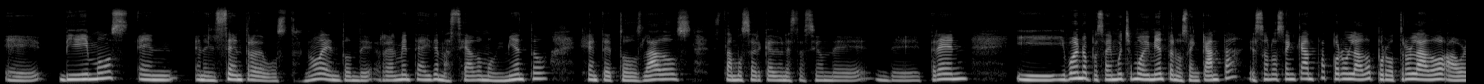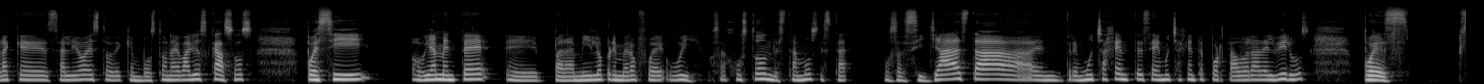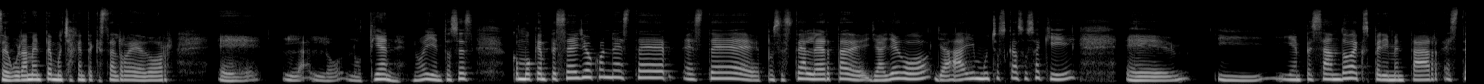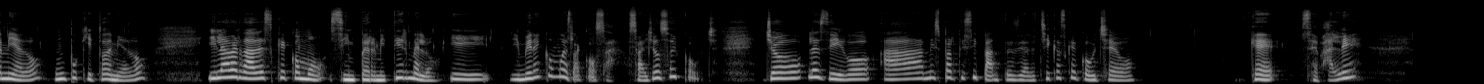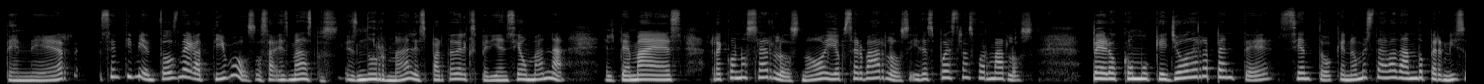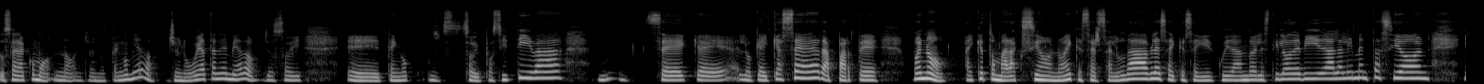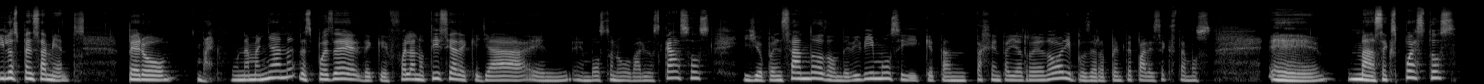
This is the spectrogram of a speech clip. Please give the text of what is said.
eh, vivimos en, en, el centro de Boston, ¿no? en donde realmente hay demasiado movimiento, gente de todos lados, estamos cerca de una estación de, de tren y, y, bueno, pues hay mucho movimiento, nos encanta, eso nos encanta por un lado, por otro lado, ahora que salió esto de que en Boston hay varios casos, pues sí obviamente eh, para mí lo primero fue, uy, o sea, justo donde estamos está, o sea, si ya está entre mucha gente, si hay mucha gente portadora del virus, pues seguramente mucha gente que está alrededor eh, lo, lo, tiene, ¿no? Y entonces como que empecé yo con este, este, pues este alerta de ya llegó, ya hay muchos casos aquí. Eh, y, y empezando a experimentar este miedo, un poquito de miedo, y la verdad es que como sin permitírmelo, y, miren cómo es la cosa, o sea, yo soy coach, yo les digo a mis participantes y a las chicas que coacheo que se vale tener sentimientos negativos, o sea, es más, pues es normal, es parte de la experiencia humana. El tema es reconocerlos, ¿no? Y observarlos y después transformarlos. Pero como que yo de repente siento que no me estaba dando permiso, o sea, era como, no, yo no tengo miedo, yo no voy a tener miedo, yo soy, eh, tengo, soy positiva, mm, sé que lo que hay que hacer, aparte, bueno, hay que tomar acción, ¿no? Hay que ser saludables, hay que seguir cuidando el estilo de vida, la alimentación y los pensamientos. Pero bueno, una mañana, después de, que fue la noticia de que ya en, Boston hubo varios casos, y yo pensando dónde vivimos y qué tanta gente hay alrededor, y pues de repente parece que estamos eh, más expuestos,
